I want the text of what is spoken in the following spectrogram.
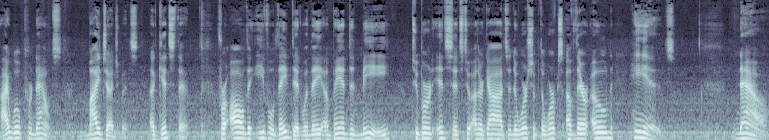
I will pronounce my judgments against them for all the evil they did when they abandoned me to burn incense to other gods and to worship the works of their own hands. Now,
